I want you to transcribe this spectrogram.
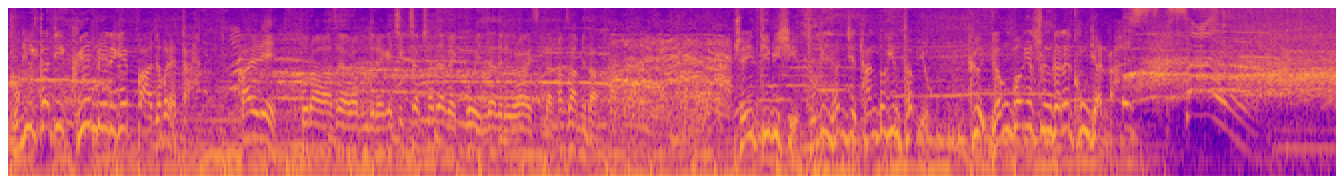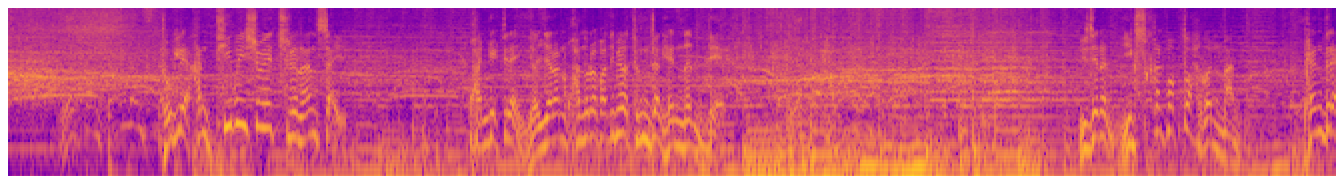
독일까지 그의 매력에 빠져버렸다. 빨리 돌아가서 여러분들에게 직접 찾아뵙고 인사드리도록 하겠습니다. 감사합니다. JTBC 독일 현지 단독 인터뷰. 그 영광의 순간을 공개한다. 독일의 한 TV쇼에 출연한 싸이. 관객들의 열렬한 환호를 받으며 등장했는데 이제는 익숙한 법도 하건만 팬들의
